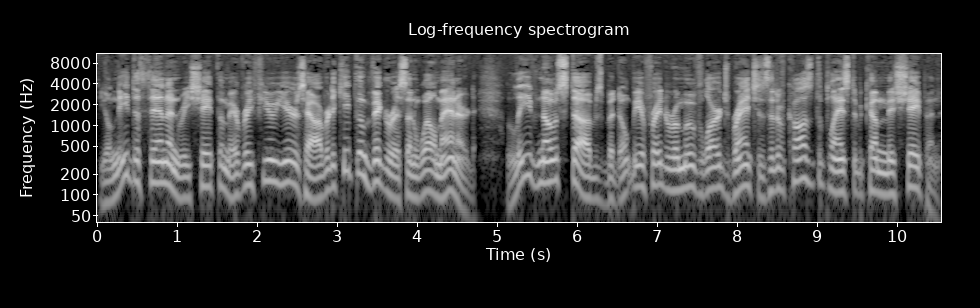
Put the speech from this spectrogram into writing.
You'll need to thin and reshape them every few years, however, to keep them vigorous and well mannered. Leave no stubs, but don't be afraid to remove large branches that have caused the plants to become misshapen.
